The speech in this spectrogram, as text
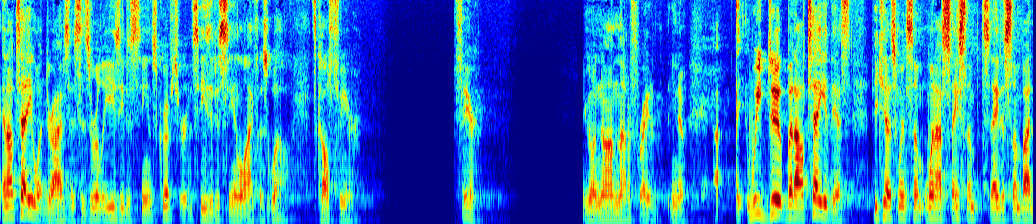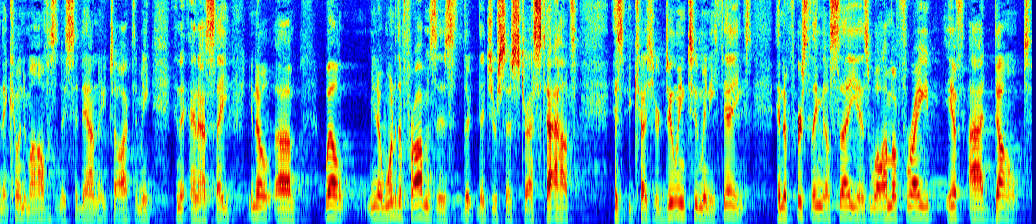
And I'll tell you what drives this. It's really easy to see in Scripture, and it's easy to see in life as well. It's called fear. Fear. You're going, no, I'm not afraid. You know, we do, but I'll tell you this because when some, when I say some, say to somebody, and they come into my office and they sit down and they talk to me, and, and I say, you know, um, well, you know, one of the problems is that, that you're so stressed out is because you're doing too many things. And the first thing they'll say is, well, I'm afraid if I don't.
